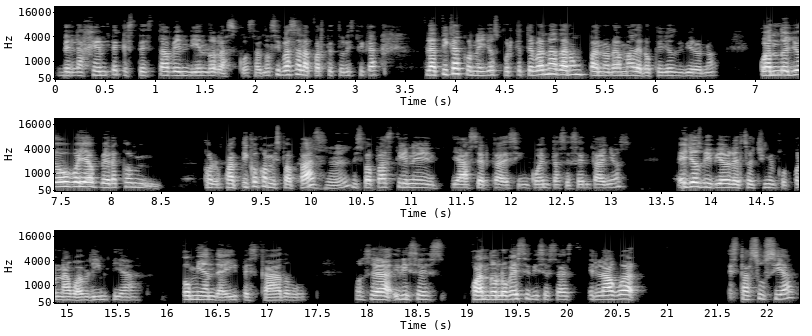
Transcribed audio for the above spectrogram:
de la gente que te está vendiendo las cosas, ¿no? Si vas a la parte turística, platica con ellos porque te van a dar un panorama de lo que ellos vivieron, ¿no? Cuando yo voy a ver con platico con mis papás, mis papás tienen ya cerca de 50, 60 años, ellos vivieron el Xochimilco con agua limpia, comían de ahí pescado, O sea, y dices, cuando lo ves y dices, "Ah, el agua está sucia,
